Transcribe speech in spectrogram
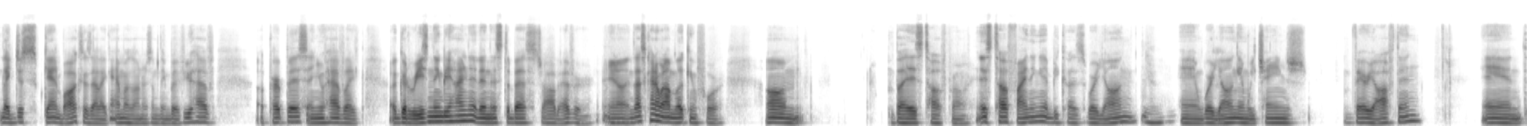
like just scan boxes at like Amazon or something. But if you have a purpose and you have like a good reasoning behind it, then it's the best job ever. You know, Mm-hmm. and that's kind of what I'm looking for. Um, but it's tough, bro. It's tough finding it because we're young Yeah. and we're young and we change very often. And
